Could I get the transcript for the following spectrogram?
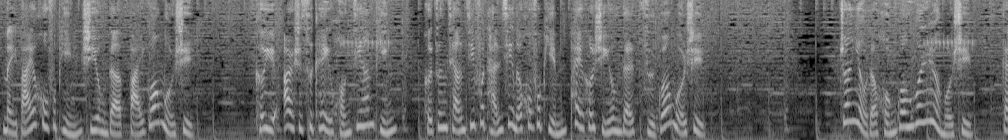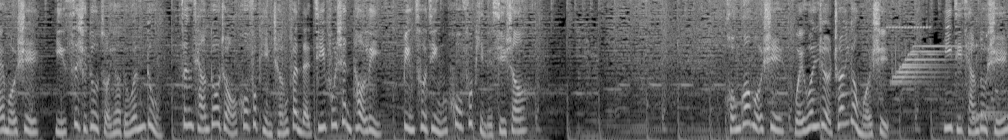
美白护肤品适用的白光模式，可与二十四 K 黄金安瓶。和增强肌肤弹性的护肤品配合使用的紫光模式，专有的红光温热模式。该模式以四十度左右的温度增强多种护肤品成分的肌肤渗透力，并促进护肤品的吸收。红光模式为温热专用模式，一级强度时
